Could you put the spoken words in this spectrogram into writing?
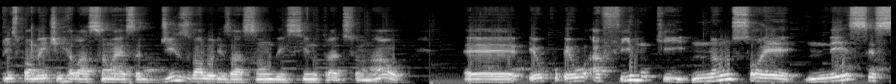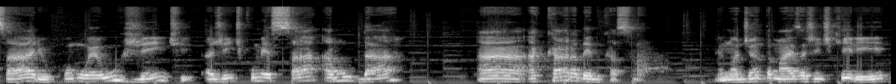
principalmente em relação a essa desvalorização do ensino tradicional, é, eu, eu afirmo que não só é necessário, como é urgente a gente começar a mudar a, a cara da educação. Não adianta mais a gente querer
